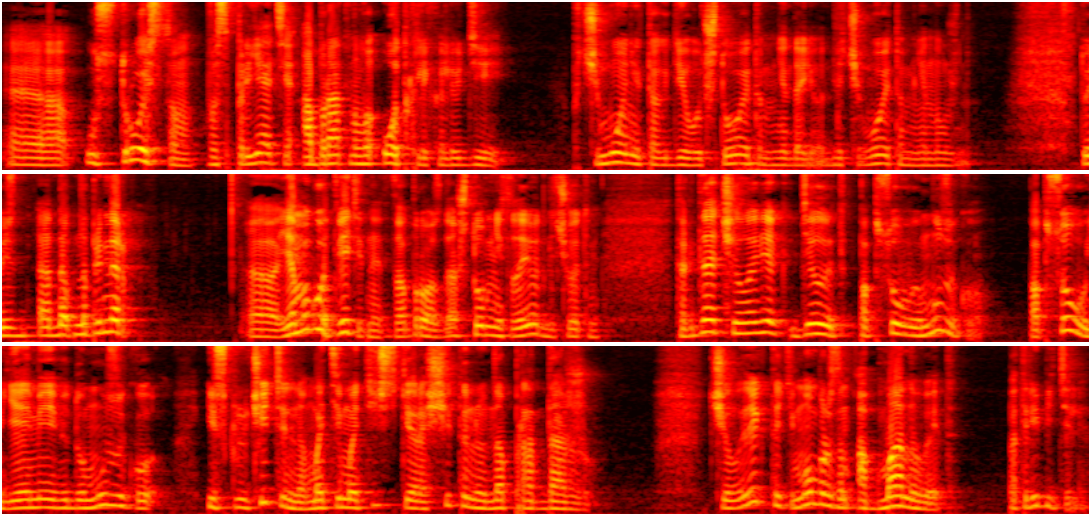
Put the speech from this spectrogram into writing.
э, устройством восприятия обратного отклика людей. Почему они так делают, что это мне дает, для чего это мне нужно. То есть, например, э, я могу ответить на этот вопрос, да, что мне это дает, для чего это. Когда человек делает попсовую музыку, попсовую я имею в виду музыку исключительно математически рассчитанную на продажу. Человек таким образом обманывает потребителя.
